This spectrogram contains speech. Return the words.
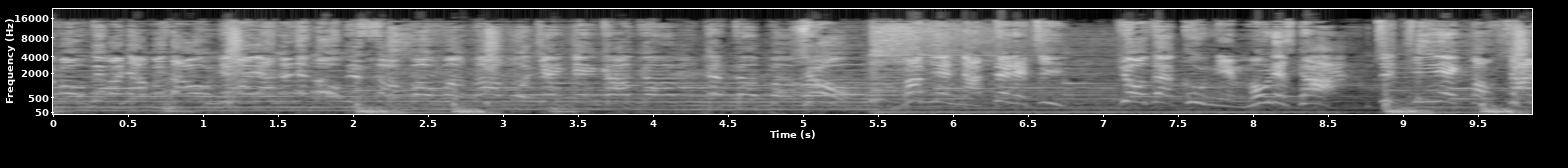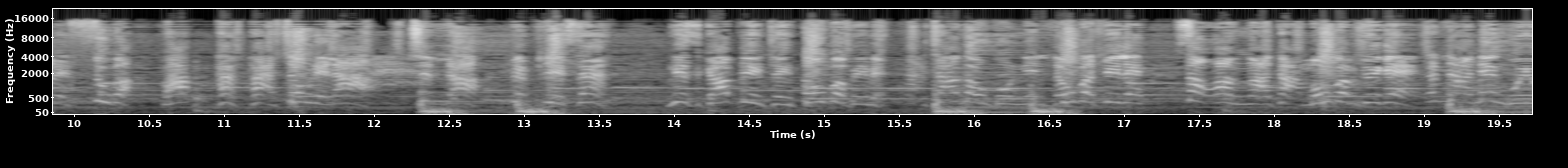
ဆုံးပြတာကတတဲ့ဘုံတင်မညာပတာအောင်နေမရနဲ့တော့သစ္စာပေါင်းမှငါကိုချိန်ချိန်ခါခါတတ်တတ်ပါယောငါမျက်နှာတဲ့တဲ့ကြည့်ပြောတဲ့ခုနေမုန်းတဲ့စကားချစ်ကြီးတဲ့ကောင်ရှားတဲ့စုကဘာဟာဟာရှုံးနေလားချစ်လားပြပြေစမ်းနေစကားပြင်ချိန်သုံးပတ်ပေးမယ် အခြားကောင်ကိုနင်လုံးပတ်ပြေးလဲစောက်အောင်ငါကမုန်းပတ်မတွေ့ခဲ့တနာနဲ့ငွေ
